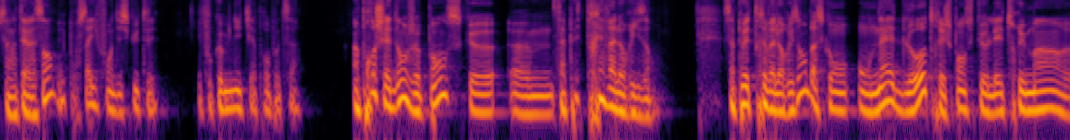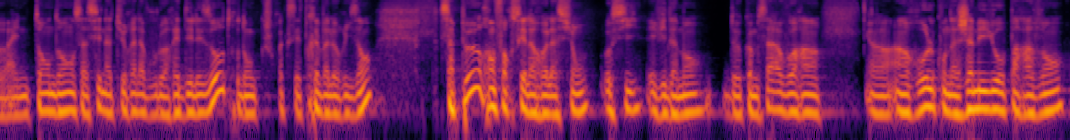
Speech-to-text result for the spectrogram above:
C'est intéressant, mais pour ça, il faut en discuter. Il faut communiquer à propos de ça. Un proche aidant, je pense que euh, ça peut être très valorisant. Ça peut être très valorisant parce qu'on aide l'autre et je pense que l'être humain euh, a une tendance assez naturelle à vouloir aider les autres, donc je crois que c'est très valorisant. Ça peut renforcer la relation aussi, évidemment, de comme ça avoir un, euh, rôle qu'on n'a jamais eu auparavant.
